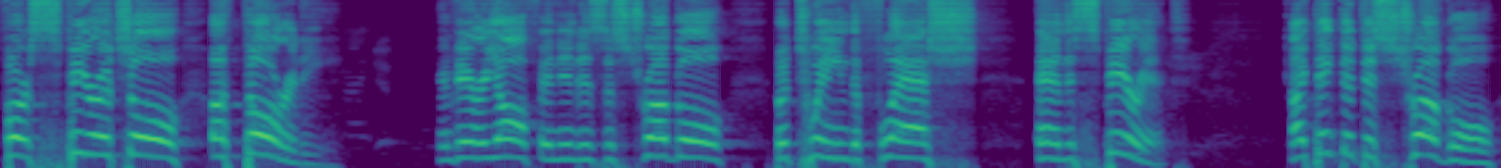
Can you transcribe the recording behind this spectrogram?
for spiritual authority. And very often it is a struggle between the flesh and the spirit. I think that this struggle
